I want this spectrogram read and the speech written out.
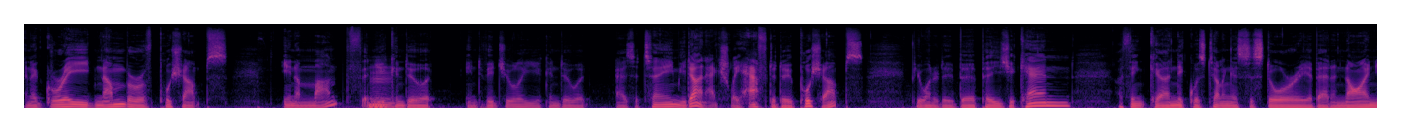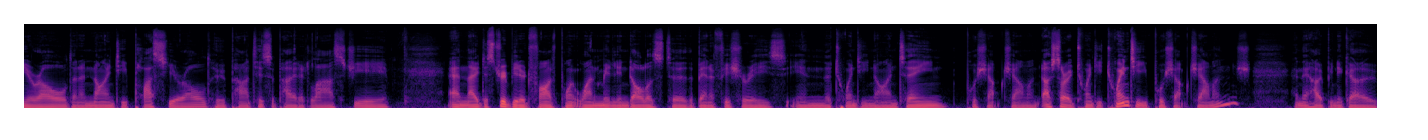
an agreed number of push-ups in a month, and mm. you can do it individually. You can do it as a team. You don't actually have to do push-ups. If you want to do burpees, you can. I think uh, Nick was telling us a story about a nine year old and a 90 plus year old who participated last year. And they distributed $5.1 million to the beneficiaries in the 2019 push up challenge, uh, sorry, 2020 push up challenge. And they're hoping to go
